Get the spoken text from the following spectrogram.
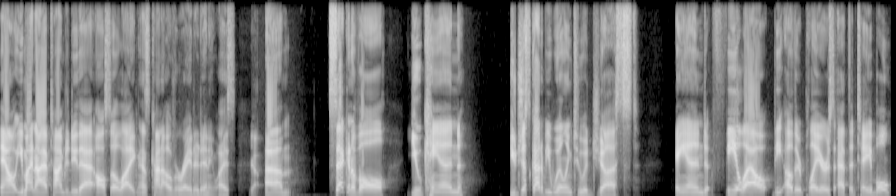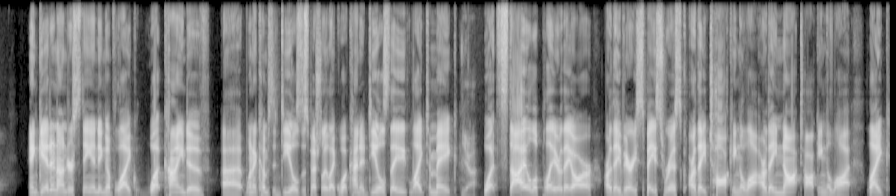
Now, you might not have time to do that. Also, like, that's kind of overrated anyways. Yeah. Um, second of all, you can, you just got to be willing to adjust and feel out the other players at the table and get an understanding of like what kind of, uh, when it comes to deals, especially like what kind of deals they like to make, Yeah. what style of player they are. Are they very space risk? Are they talking a lot? Are they not talking a lot? Like,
